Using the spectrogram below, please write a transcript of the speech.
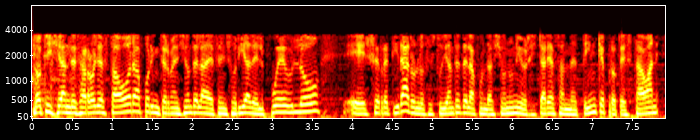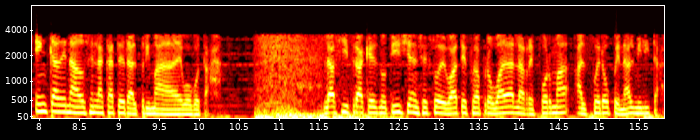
Noticia en desarrollo hasta ahora por intervención de la Defensoría del Pueblo. Eh, se retiraron los estudiantes de la Fundación Universitaria San Martín que protestaban encadenados en la Catedral Primada de Bogotá. La cifra que es noticia en sexto debate fue aprobada la reforma al fuero penal militar.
